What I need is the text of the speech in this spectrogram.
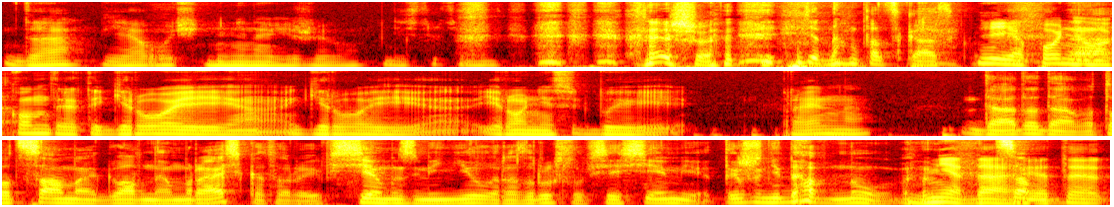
Да, я очень ненавижу его, действительно. Хорошо, я тебе дам подсказку. Не, я понял, А. о ком ты. Это герой, э, герой э, иронии судьбы, правильно? Да-да-да, вот тот самая главная мразь, который всем изменил, разрушил все семьи. Ты же недавно, ну... Нет, да, сам- это,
